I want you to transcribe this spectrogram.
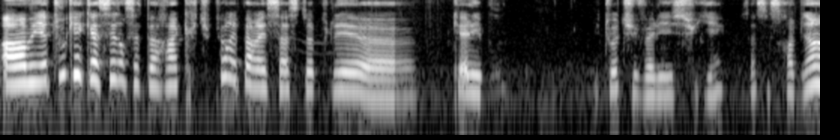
Ah, mais il y a tout qui est cassé dans cette baraque. Tu peux réparer ça, s'il te plaît, euh, Calébou. Toi, tu vas les essuyer. Ça, ce sera bien,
